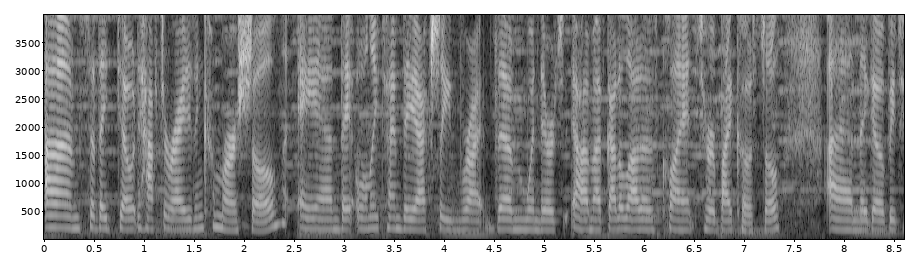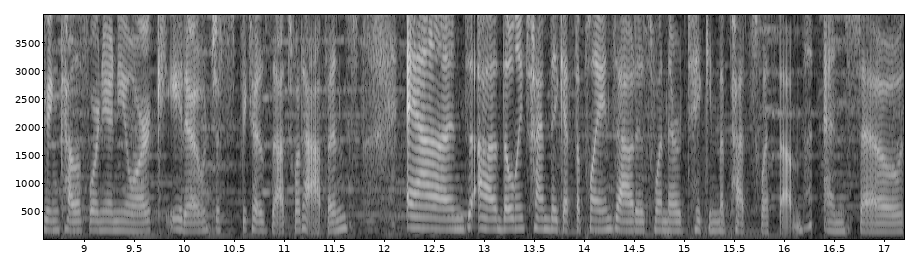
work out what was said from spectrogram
um, so they don't have to ride it in commercial. And the only time they actually ride them when they're, um, I've got a lot of clients who are bi-coastal, and they go between California and New York, you know, just because that's what happens. And uh, the only time they get the planes out is when they're taking the pets with them, and so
